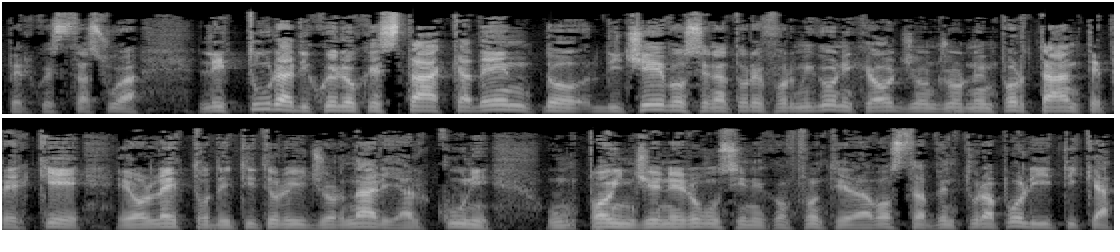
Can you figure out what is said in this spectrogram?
per questa sua lettura di quello che sta accadendo. Dicevo, senatore Formigoni, che oggi è un giorno importante perché, e ho letto dei titoli di giornali, alcuni un po' ingenerosi nei confronti della vostra avventura politica,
